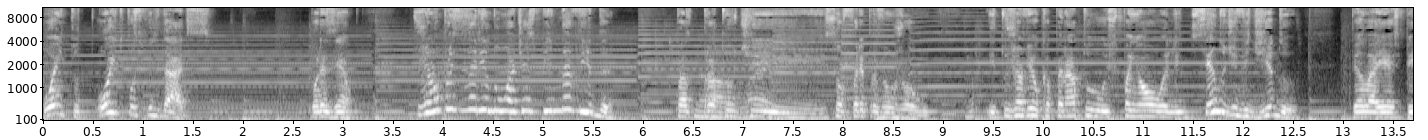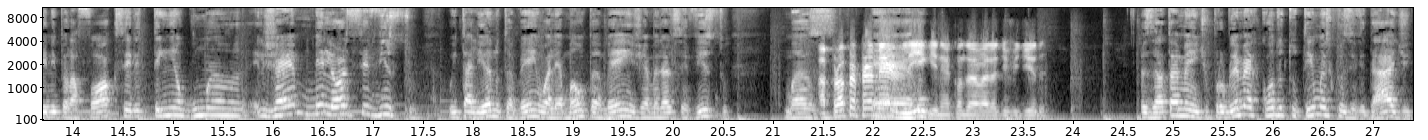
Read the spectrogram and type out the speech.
oito, oito possibilidades. Por exemplo, tu já não precisaria de um Watch ESPN da vida pra tu te é. sofrer pra ver um jogo. E tu já viu o campeonato espanhol, ele sendo dividido pela ESPN e pela Fox, ele tem alguma. Ele já é melhor de ser visto. O italiano também, o alemão também, já é melhor de ser visto. Mas. A própria Premier é, League, né, quando ela era dividida. Exatamente. O problema é quando tu tem uma exclusividade,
